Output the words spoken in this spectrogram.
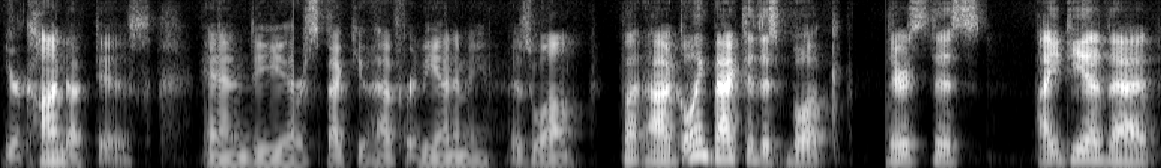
your conduct is and the uh, respect you have for the enemy as well. But uh, going back to this book there's this idea that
